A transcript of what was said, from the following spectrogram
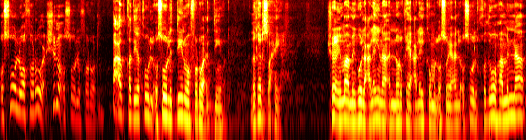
أصول وفروع شنو أصول وفروع؟ بعض قد يقول أصول الدين وفروع الدين هذا غير صحيح. شو الإمام يقول علينا أن نلقي عليكم الأصول؟ يعني الأصول خذوها منا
